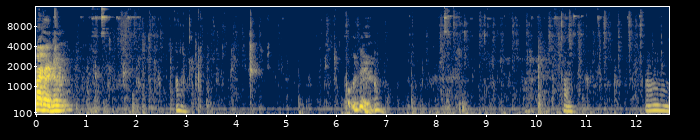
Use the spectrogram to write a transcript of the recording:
Come back here? Mm.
